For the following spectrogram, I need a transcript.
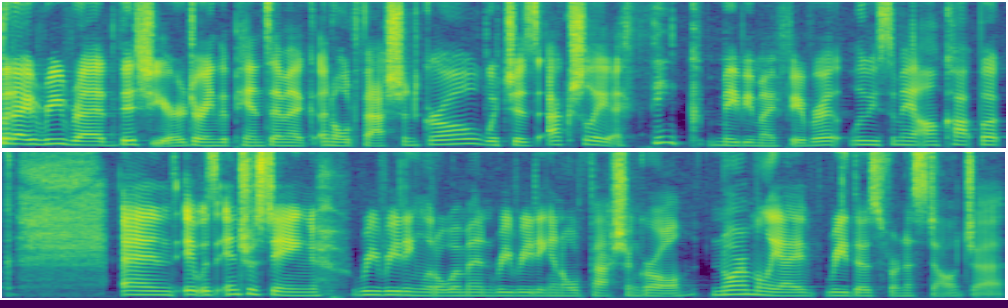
But I reread this year during the pandemic An Old Fashioned Girl, which is actually, I think, maybe my favorite Louisa May Alcott book. And it was interesting rereading Little Women, rereading An Old Fashioned Girl. Normally, I read those for nostalgia.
